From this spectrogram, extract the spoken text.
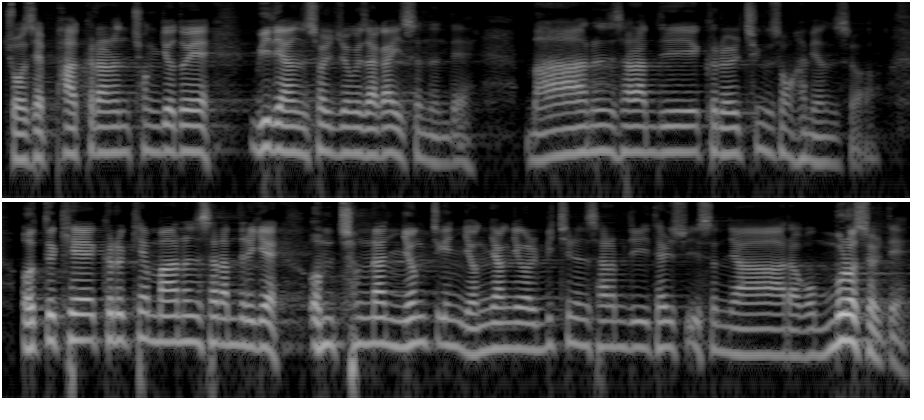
조셉 파크라는 청교도의 위대한 설교자가 있었는데 많은 사람들이 그를 칭송하면서 어떻게 그렇게 많은 사람들에게 엄청난 영적인 영향력을 미치는 사람들이 될 수 있었냐라고 물었을 때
